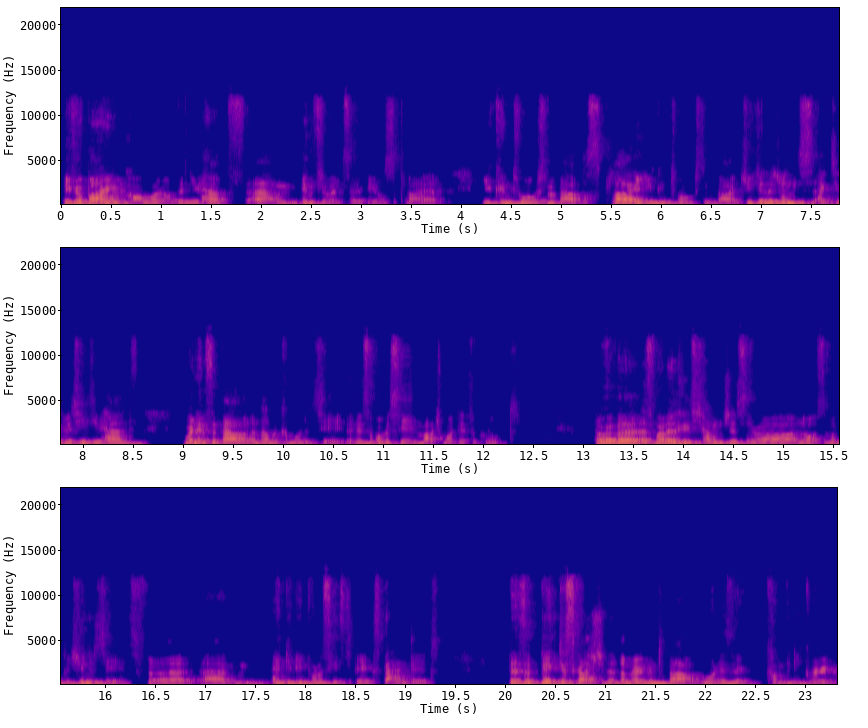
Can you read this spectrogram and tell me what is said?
If you're buying palm oil, then you have um, influence over your supplier. You can talk to them about the supply, you can talk to them about due diligence activities you have. When it's about another commodity, then it's obviously much more difficult. However, as well as these challenges, there are lots of opportunities for um, NDP policies to be expanded. There's a big discussion at the moment about what is a company group.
